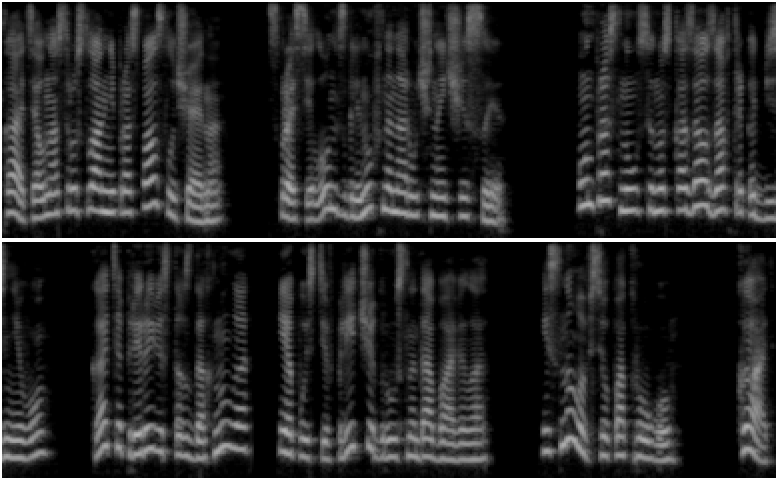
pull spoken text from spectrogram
«Катя, у нас Руслан не проспал случайно?» – спросил он, взглянув на наручные часы. Он проснулся, но сказал завтракать без него. Катя прерывисто вздохнула и, опустив плечи, грустно добавила. И снова все по кругу. «Кать,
